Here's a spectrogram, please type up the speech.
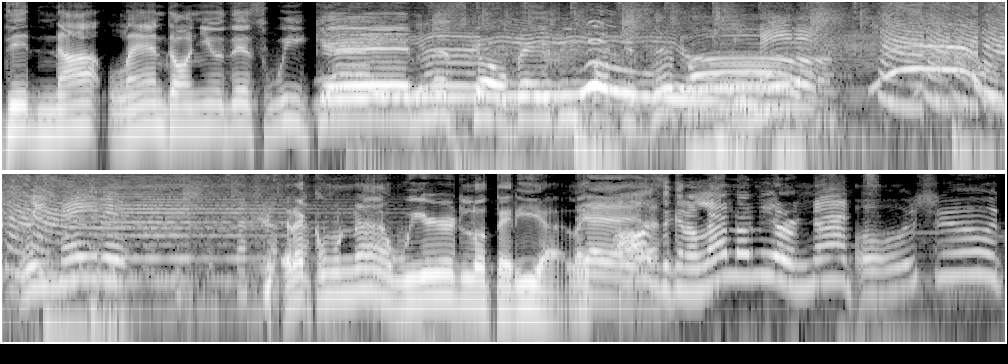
did not land on you this weekend. Let's go, baby. Pa' que sepa. We made it. We made it. Era como una weird lotería. Like, Yeah, yeah, oh, is it gonna land on me or not? Oh shoot!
